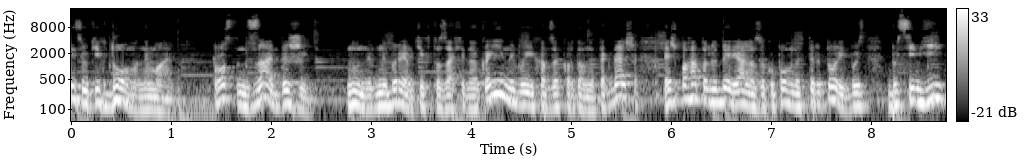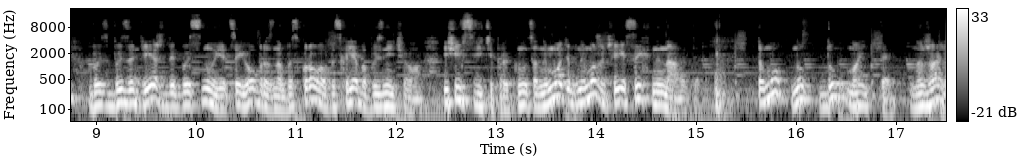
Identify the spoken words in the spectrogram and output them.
яких вдома немає, просто не знають, де жити. Ну не, не беремо ті, хто з західної України виїхав за кордон і так далі. Є ж багато людей реально з окупованих територій, без, без сім'ї, без, без одежди, без ну є цей образно, без крова, без хліба, без нічого. І ще й в світі приткнуться не можуть, не можуть, через всіх ненавидять. Тому ну думайте. На жаль,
